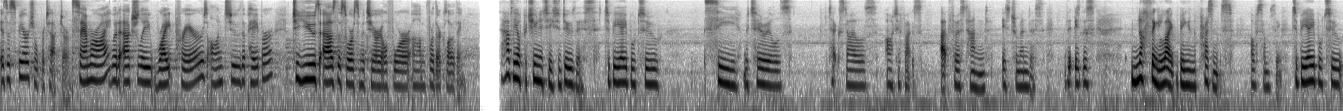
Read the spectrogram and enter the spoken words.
is a spiritual protector. Samurai would actually write prayers onto the paper to use as the source material for, um, for their clothing. To have the opportunity to do this, to be able to see materials, textiles, artifacts at first hand is tremendous. There's nothing like being in the presence of something. To be able to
